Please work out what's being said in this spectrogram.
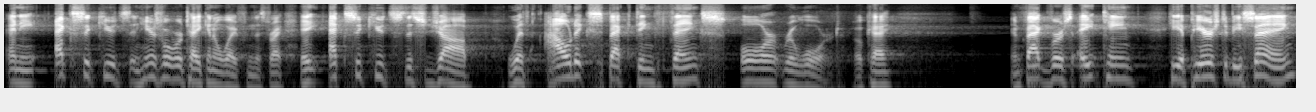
And he executes, and here's what we're taking away from this, right? He executes this job without expecting thanks or reward, okay? In fact, verse 18, he appears to be saying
